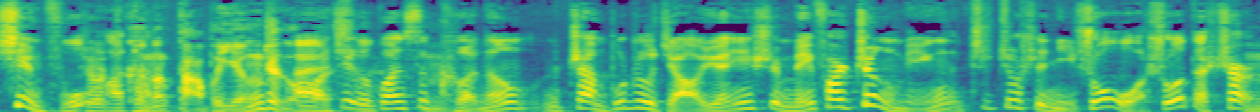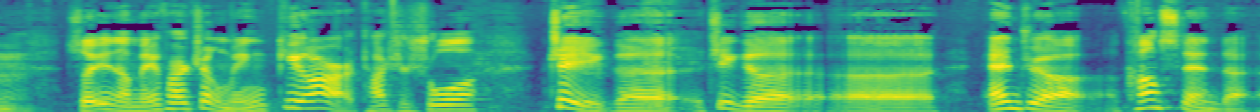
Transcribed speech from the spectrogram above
信服啊，可能打不赢这个官司，哎，这个官司可能站不住脚，原因是没法证明，这就是你说我说的事儿，所以呢没法证明。第二，他是说这个这个呃，Andrea Constant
